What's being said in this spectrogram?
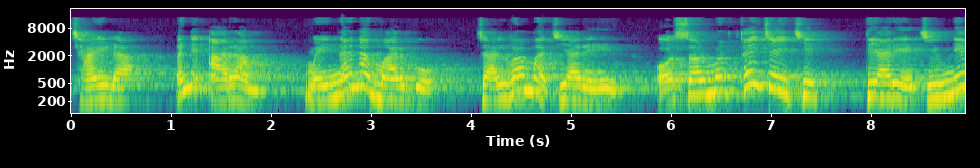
છાંયડા અને આરામ મહિનાના માર્ગો ચાલવામાં જ્યારે એ અસરમર્થ થઈ જાય છે, ત્યારે જીવને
